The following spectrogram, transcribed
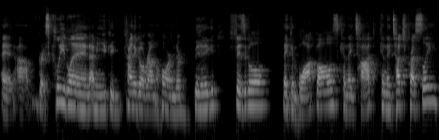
and um, Grace Cleveland. I mean, you could kind of go around the horn. They're big, physical. They can block balls. Can they touch? Can they touch Pressley?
